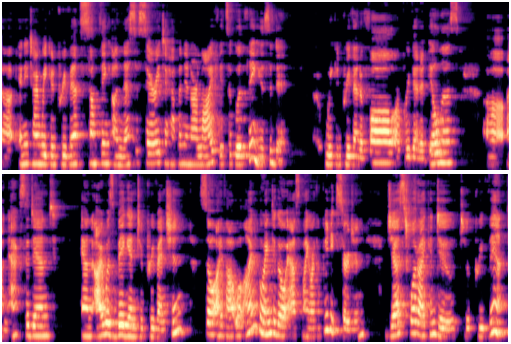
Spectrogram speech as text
Uh, anytime we can prevent something unnecessary to happen in our life, it's a good thing, isn't it? We can prevent a fall or prevent an illness, uh, an accident. And I was big into prevention. So I thought, well, I'm going to go ask my orthopedic surgeon just what I can do to prevent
